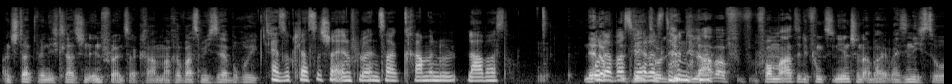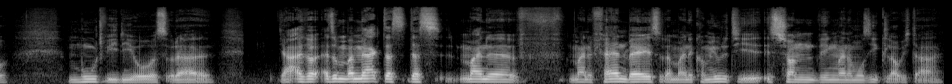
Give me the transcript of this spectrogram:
anstatt wenn ich klassischen Influencer-Kram mache, was mich sehr beruhigt. Also klassischer Influencer-Kram, wenn du laberst? Ne, Oder doch, was wäre das dann? Die, die Laber-Formate, die funktionieren schon, aber weiß ich nicht, so Mood-Videos oder ja, also, also man merkt, dass, dass meine, meine Fanbase oder meine Community ist schon wegen meiner Musik, glaube ich, da.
